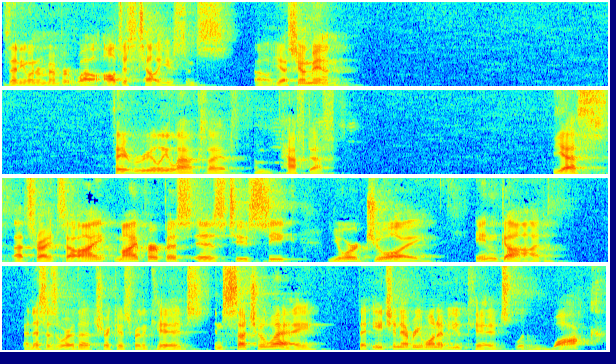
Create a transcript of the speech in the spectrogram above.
Does anyone remember? Well, I'll just tell you since. Oh, yes, young man. Say it really loud because I have I'm half deaf. Yes, that's right. So I my purpose is to seek your joy in God, and this is where the trick is for the kids, in such a way that each and every one of you kids would walk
